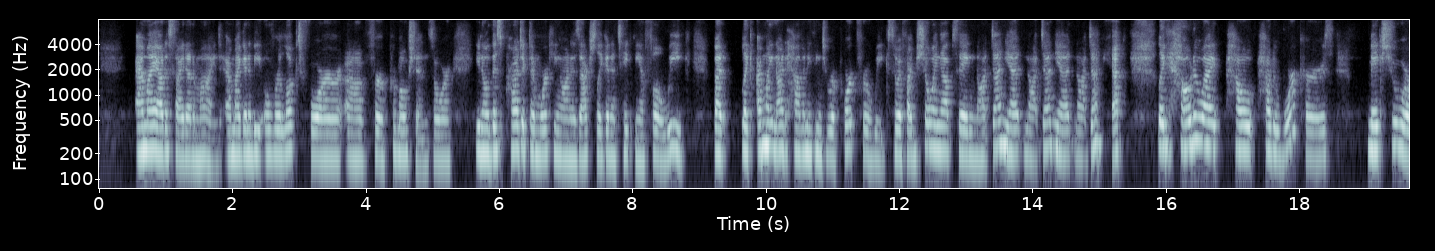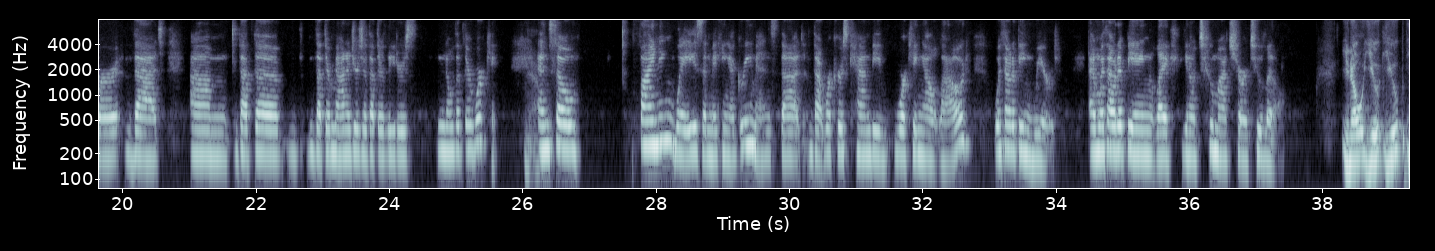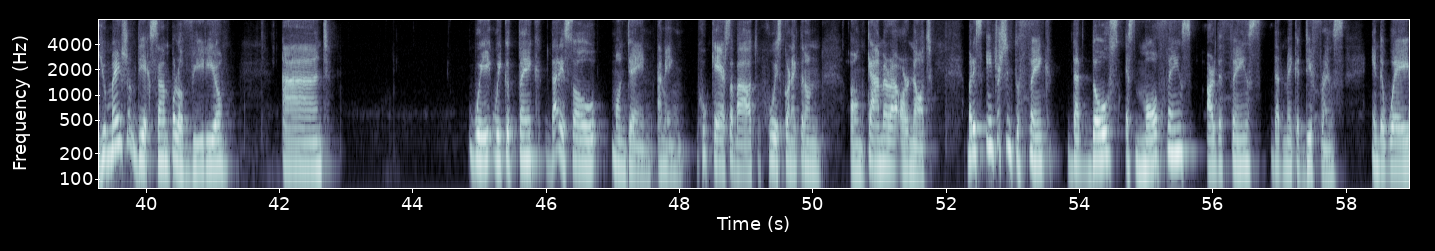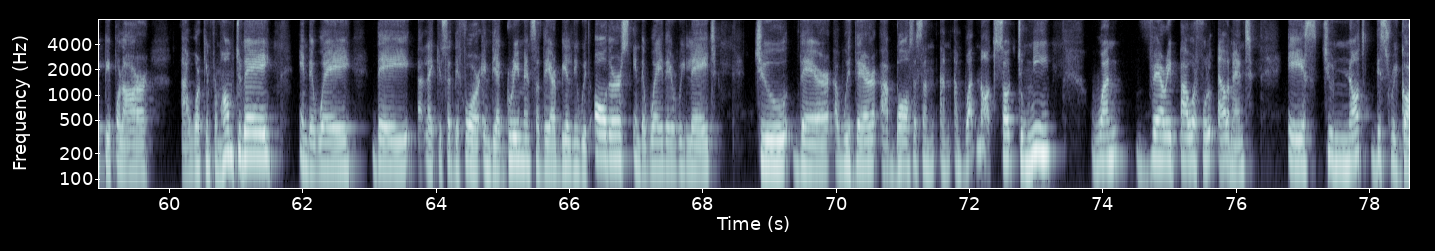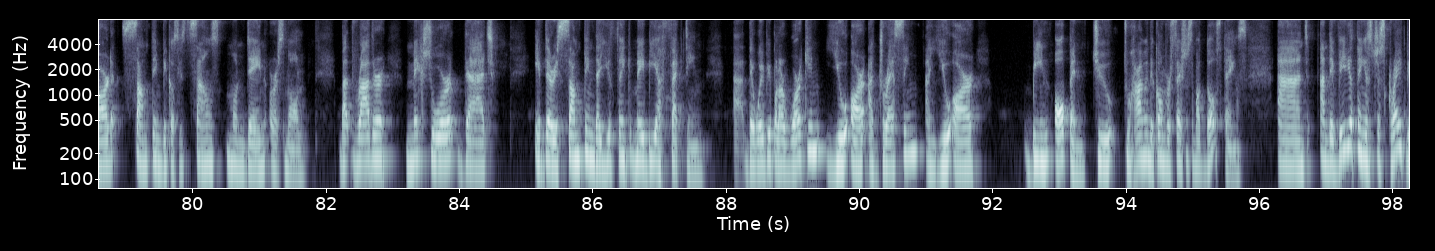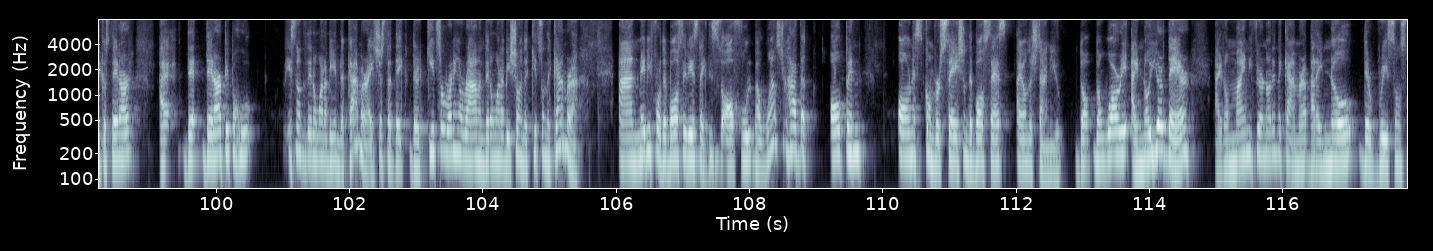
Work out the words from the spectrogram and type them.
am i out of sight out of mind am i going to be overlooked for uh, for promotions or you know this project i'm working on is actually going to take me a full week but like i might not have anything to report for a week so if i'm showing up saying not done yet not done yet not done yet like how do i how how do workers make sure that um, that the that their managers or that their leaders know that they're working. Yeah. And so finding ways and making agreements that that workers can be working out loud without it being weird and without it being like, you know, too much or too little. You know, you you you mentioned the example of video and we we could think that is so mundane. I mean, who cares about who is connected on on camera or not? But it's interesting to think that those small things are the things that make a difference in the way people are uh, working from home today, in the way they, like you said before, in the agreements that they are building with others, in the way they relate to their with their uh, bosses and, and and whatnot. So to me, one very powerful element is to not disregard something because it sounds mundane or small, but rather make sure that if there is something that you think may be affecting uh, the way people are working, you are addressing and you are being open to to having the conversations about those things. And and the video thing is just great because there are I, there, there are people who it's not that they don't want to be in the camera. It's just that they, their kids are running around and they don't want to be showing the kids on the camera. And maybe for the boss, it is like, this is awful. But once you have that open, honest conversation, the boss says, I understand you. Don't, don't worry. I know you're there. I don't mind if you're not in the camera, but I know the reasons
